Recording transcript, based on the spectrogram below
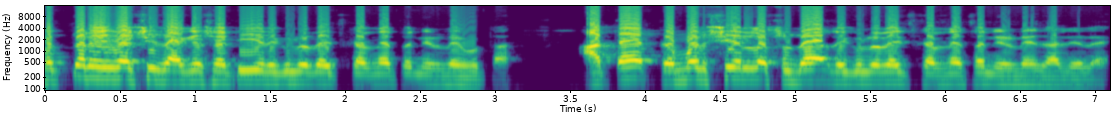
फक्त रहिवासी जागेसाठी रेग्युलराईज करण्याचा निर्णय होता. आता कमर्शियलला सुद्धा रेग्युलराईज करण्याचा निर्णय झालेला आहे.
